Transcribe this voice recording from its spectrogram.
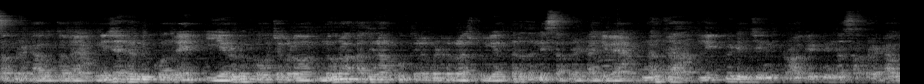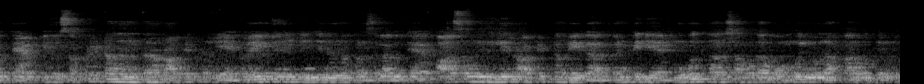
ಸಪರೇಟ್ ಆಗುತ್ತವೆ. ನಿಜ ಹೇಳಬೇಕು ಅಂದ್ರೆ ಈ ಎರಡು ಕವಚಗಳು ನೂರ ಹದಿನಾಲ್ಕು ಕಿಲೋಮೀಟರ್ ಗಳಷ್ಟು ಎತ್ತರದಲ್ಲಿ ಸಪರೇಟ್ ಆಗಿವೆ. ನಂತರ ಲಿಕ್ವಿಡ್ ಇಂಜಿನ್ ರಾಕೆಟ್ನಿಂದ ಸಪರೇಟ್ ಆಗುತ್ತೆ. ಇದು ಸಪರೇಟ್ ಆದ ನಂತರ ರಾಕೆಟ್ನಲ್ಲಿ ಕ್ರಯೋಜೆನಿಕ್ ಇಂಜಿನ್ ಅನ್ನು ಬಳಸಲಾಗುತ್ತೆ. ಆ ಸಮಯದಲ್ಲಿ ರಾಕೆಟ್ನ ವೇಗ ಗಂಟೆಗೆ ಮೂವತ್ತಾರು ಸಾವಿರದ ಒಂಬೈನೂರ ಅರವತ್ತೆಂಟು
